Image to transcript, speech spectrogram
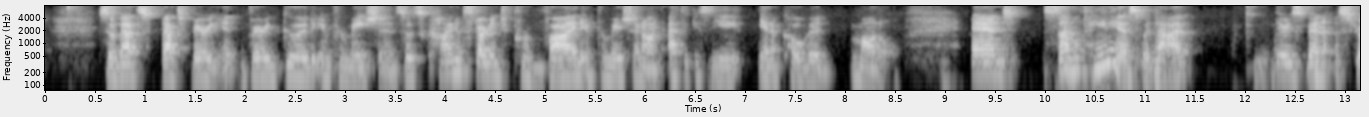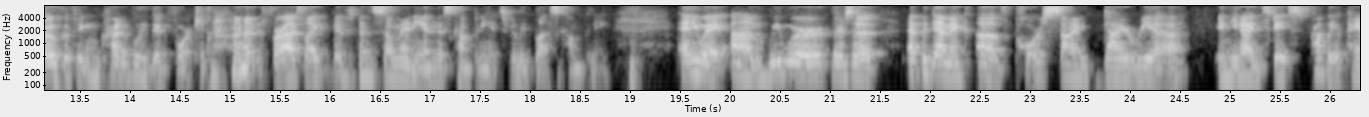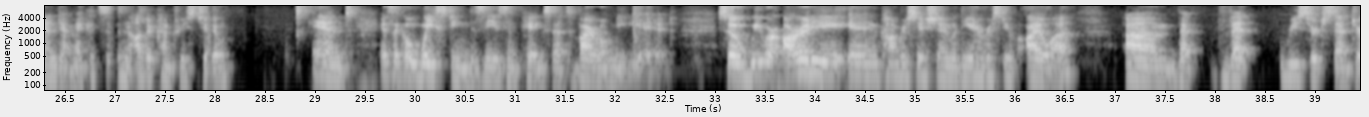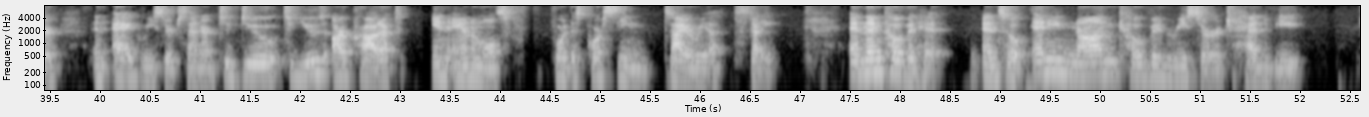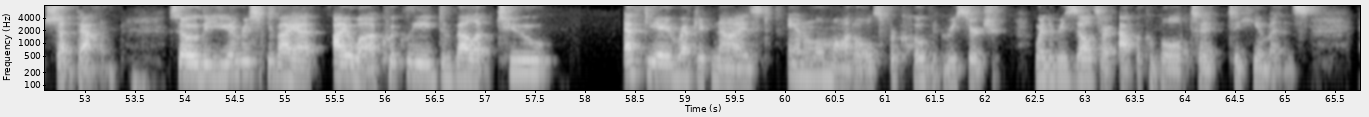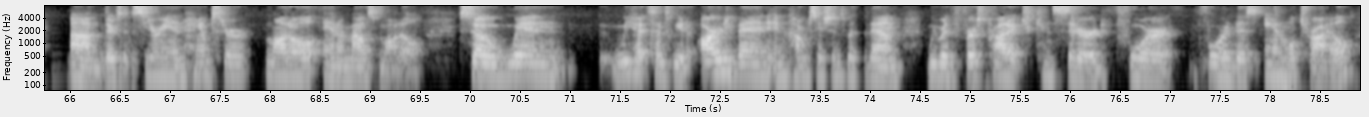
So that's that's very very good information. So it's kind of starting to provide information on efficacy in a covid model. And simultaneous with that there's been a stroke of incredibly good fortune for us. Like there's been so many in this company. It's really blessed company. Anyway um, we were there's a epidemic of porcine diarrhea in the United States, probably a pandemic. It's in other countries too. And it's like a wasting disease in pigs that's viral mediated. So we were already in conversation with the University of Iowa, um, that vet research center, an ag research center, to do to use our product in animals for this porcine diarrhea study. And then COVID hit. And so any non COVID research had to be shut down. So the University of Iowa quickly developed two FDA recognized animal models for COVID research where the results are applicable to, to humans. Um, there's a Syrian hamster model and a mouse model. So when we had, since we had already been in conversations with them, we were the first product considered for for this animal trial.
